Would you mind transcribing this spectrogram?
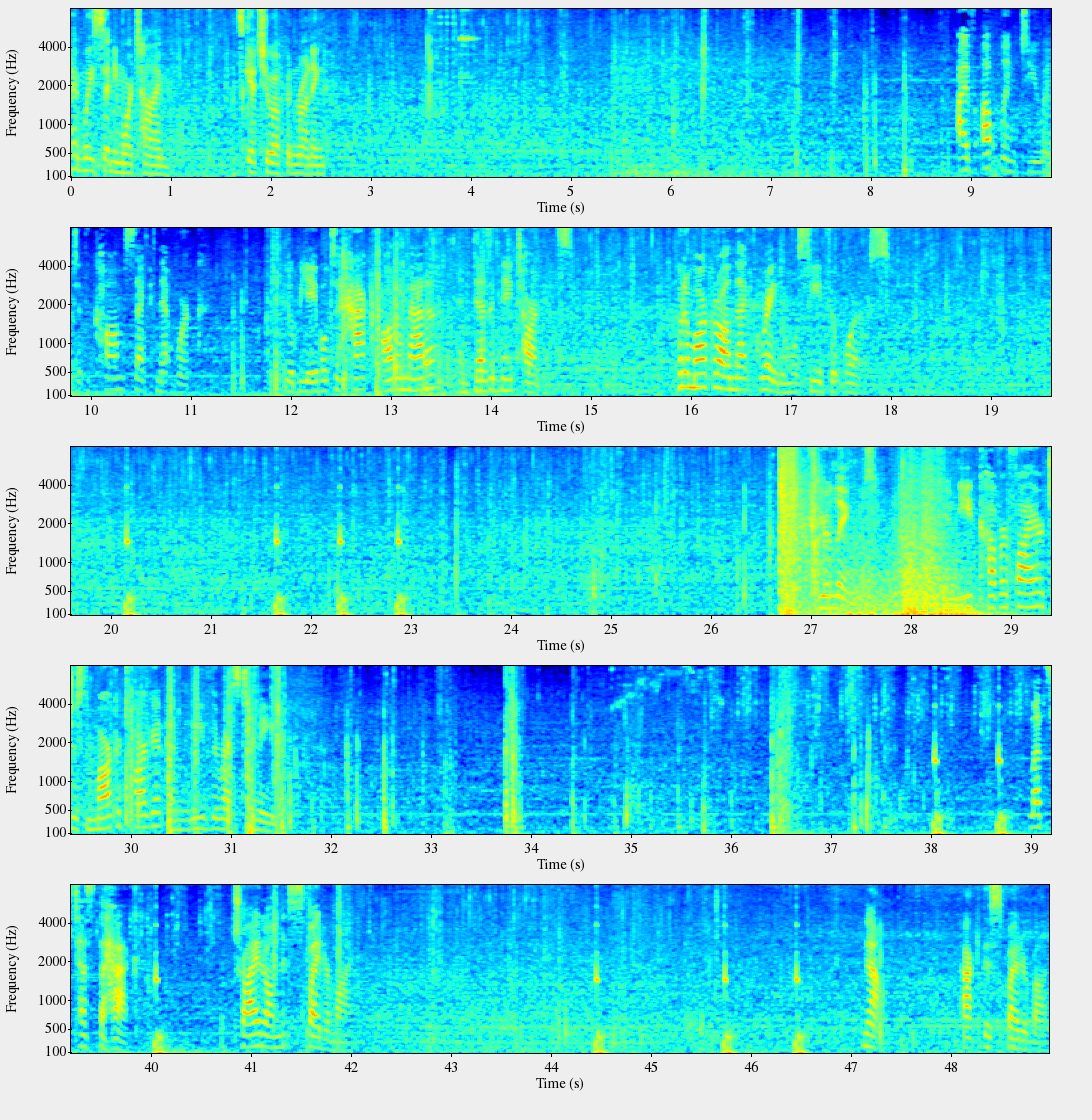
Can't waste any more time. Let's get you up and running. I've uplinked you into the ComSec network. You'll be able to hack Automata and designate targets. Put a marker on that grate and we'll see if it works. You're linked. If you need cover fire, just mark a target and leave the rest to me. Let's test the hack. Try it on this spider mine. Now, hack this spider bot.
